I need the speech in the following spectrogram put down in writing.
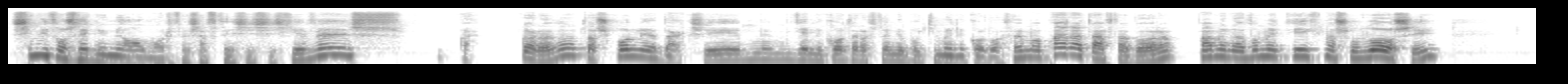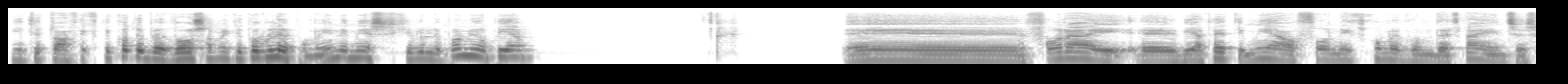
Συνήθως δεν είναι όμορφες αυτές οι συσκευές, Τώρα εδώ τα σχόλια εντάξει, γενικότερα αυτό είναι υποκειμενικό το θέμα. Παρά τα αυτά τώρα, πάμε να δούμε τι έχει να σου δώσει, γιατί το ανθεκτικό το εμπεδώσαμε και το βλέπουμε. Είναι μια συσκευή λοιπόν η οποία ε, φοράει, ε, διαθέτει μια οθόνη 6,77 inches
